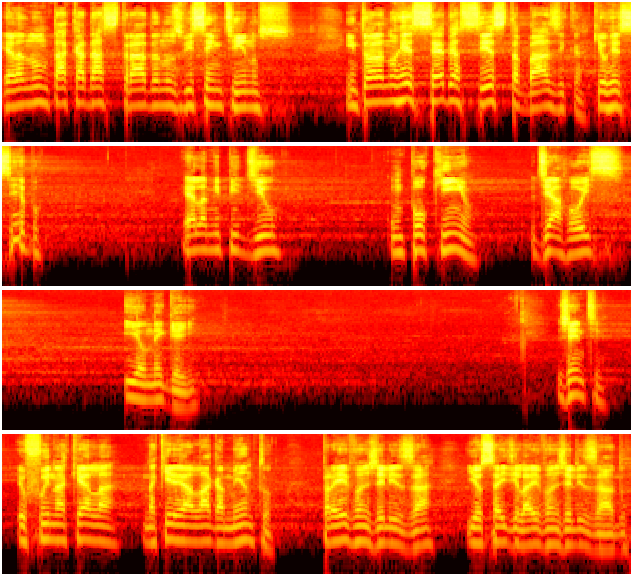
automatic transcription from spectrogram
ela não está cadastrada nos vicentinos. Então ela não recebe a cesta básica que eu recebo. Ela me pediu um pouquinho de arroz e eu neguei. Gente, eu fui naquela, naquele alagamento para evangelizar e eu saí de lá evangelizado.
